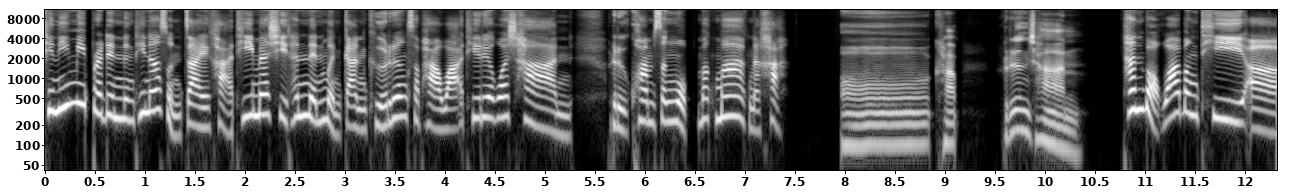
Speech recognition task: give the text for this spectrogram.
ทีนี้มีประเด็นหนึ่งที่น่าสนใจค่ะ ที่แม่ชีท่านเน้นเหมือนกัน คือเรื่องสภาวะที่เรียกว่าฌานหรือความสงบมากๆนะคะ อ๋อครับ เรื่องฌาน ท่านบอกว่าบางทีเอ่อ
